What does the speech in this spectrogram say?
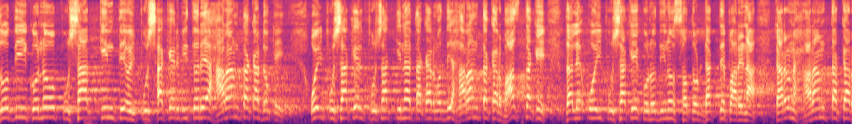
যদি কোনো পোশাক কিনতে ওই পোশাকের ভিতরে হারাম টাকা ঢোকে, ওই পোশাকের পোশাক কেনার টাকার মধ্যে হারাম টাকার ভাস থাকে, তাহলে ওই পোশাকে কোনোদিনও সতর ডাকতে পারে না। কারণ হারাম টাকার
